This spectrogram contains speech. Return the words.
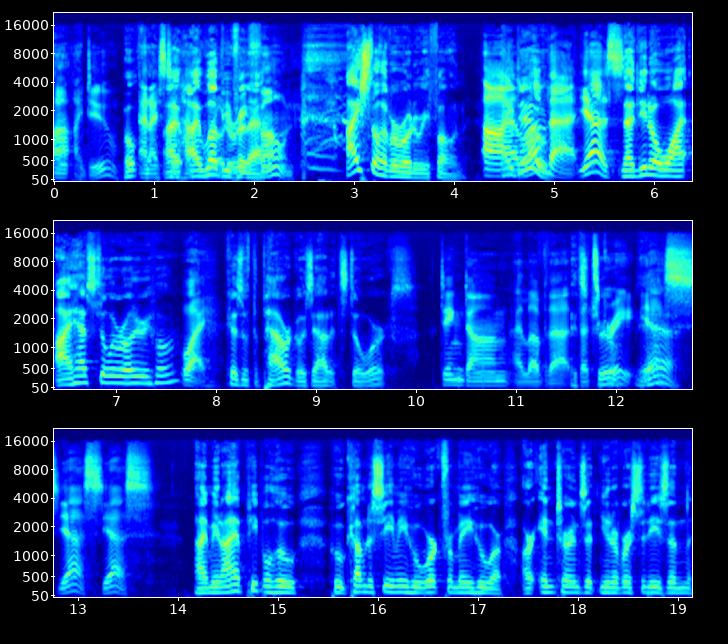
Uh, I do. Oh, and I still have I a love you for rotary that. phone. I still have a rotary phone. I do. love that. Yes. Now, do you know why I have still a rotary phone? Why? Because if the power goes out, it still works. Ding dong. I love that. It's That's true. great. Yeah. Yes, yes, yes. I mean, I have people who, who come to see me, who work for me, who are, are interns at universities, and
